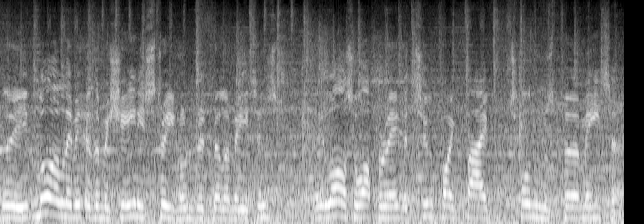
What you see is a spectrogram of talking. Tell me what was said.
The lower limit of the machine is 300 millimetres. It'll also operate at 2.5 tonnes per metre.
